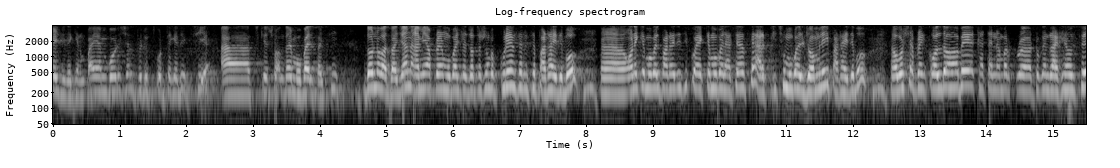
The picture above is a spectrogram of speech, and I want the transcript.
এই যে দেখেন, ভাই, আমি বরিশাল, ফিরোজপুর থেকে দেখছি। আজকে সন্ধ্যায় মোবাইল পাইছি। ধন্যবাদ ভাইজান। আমি আপনার মোবাইলটা যত সম্ভব কুরিয়ান সার্ভিসে পাঠিয়ে দেবো। অনেকে মোবাইল পাঠিয়ে দিয়েছি, কয়েকটা মোবাইল হাতে আছে, আর কিছু মোবাইল জমলেই পাঠিয়ে দেবো। অবশ্যই আপনাকে কল দেওয়া হবে, খাতায় নাম্বার টোকেন রাখা হচ্ছে।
